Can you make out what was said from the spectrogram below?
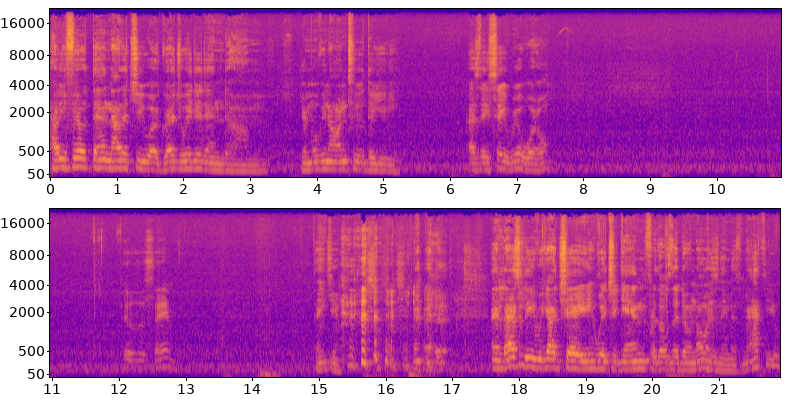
How do you feel, then now that you uh, graduated and um, you're moving on to the, as they say, real world? Feels the same. Thank you. and lastly, we got Che, which again, for those that don't know, his name is Matthew.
